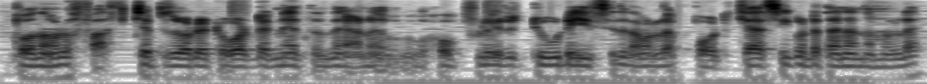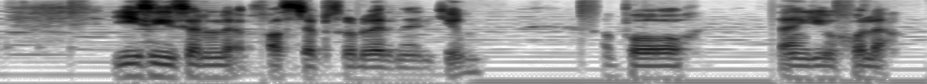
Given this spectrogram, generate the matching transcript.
അപ്പോൾ നമ്മൾ ഫസ്റ്റ് എപ്പിസോഡായിട്ട് ഉടനെ എത്തുന്നതാണ്. ഹോപ്പ്ഫുള്ളി ഒരു ടു ഡേയ്സിൽ നമ്മളെ പോഡ്കാസ്റ്റിൽ കൂടെ തന്നെ നമ്മളുടെ ഈ സീസണിലെ ഫസ്റ്റ് എപ്പിസോഡ് വരുന്നതായിരിക്കും. അപ്പോൾ Thank you. Hola.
